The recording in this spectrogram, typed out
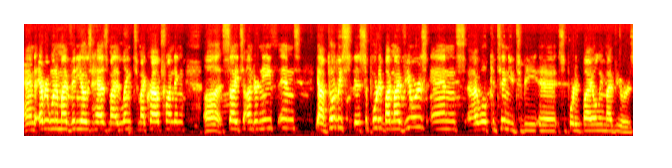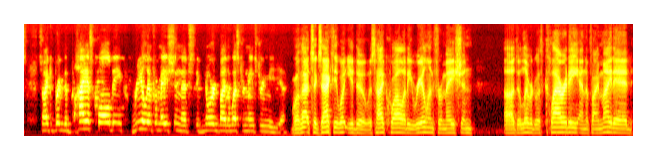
and every one of my videos has my link to my crowdfunding uh, site underneath. And yeah, I'm totally uh, supported by my viewers, and I will continue to be uh, supported by only my viewers, so I can bring the highest quality, real information that's ignored by the Western mainstream media. Well, that's exactly what you do: is high quality, real information uh, delivered with clarity and, if I might add,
